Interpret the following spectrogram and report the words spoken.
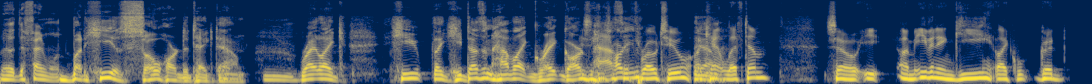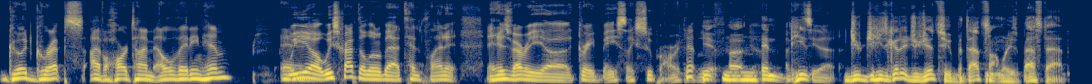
Uh, defend one. But he is so hard to take down, right? Like he like he doesn't have like great guard He's, he's hard to throw too. I can't lift him. So e- um, even in gi, like good good grips, I have a hard time elevating him. And We uh, we scrapped a little bit at 10th Planet, and his very uh, great base, like super hard to move. Yeah, uh, and can he's see that. ju- he's good at jujitsu, but that's not what he's best at.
